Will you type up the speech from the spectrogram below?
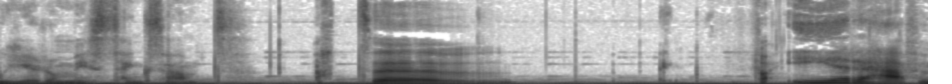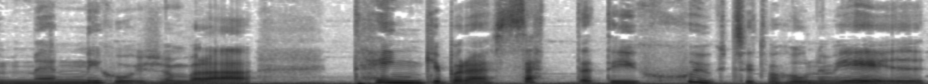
weird och misstänksamt. Att eh, vad är det här för människor som bara tänker på det här sättet? Det är ju sjukt situationen vi är i.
